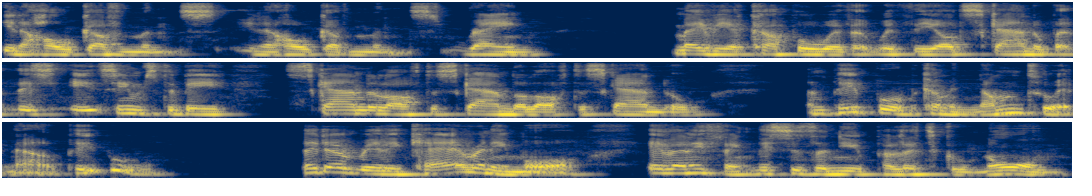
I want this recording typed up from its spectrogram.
in a whole government's in a whole government's reign, maybe a couple with with the odd scandal, but this it seems to be scandal after scandal after scandal, and people are becoming numb to it now. People they don't really care anymore. If anything, this is a new political norm.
